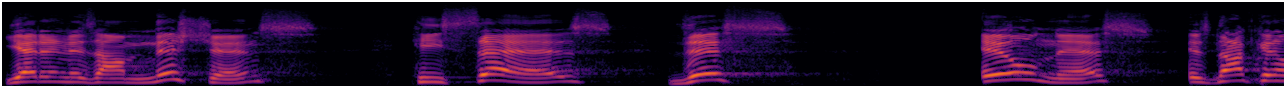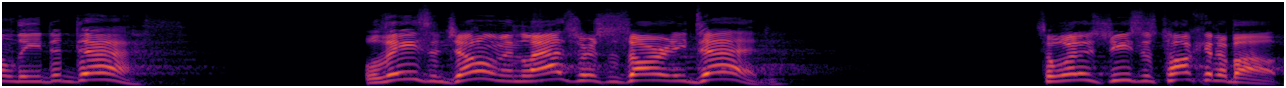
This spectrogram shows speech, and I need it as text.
Yet, in his omniscience, he says, This illness is not gonna lead to death. Well, ladies and gentlemen, Lazarus is already dead. So, what is Jesus talking about?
